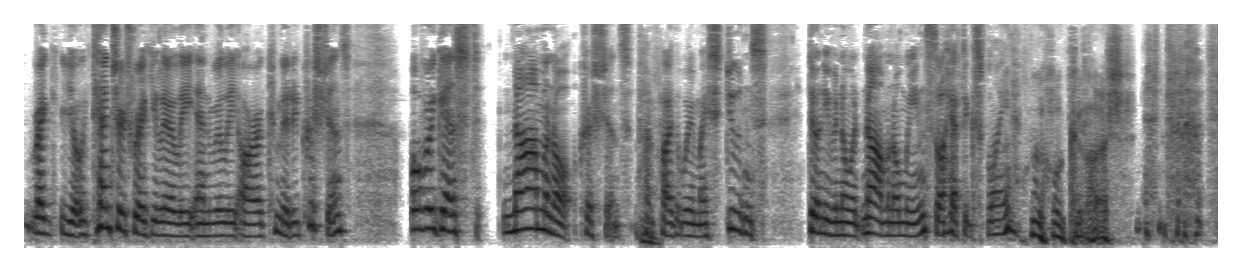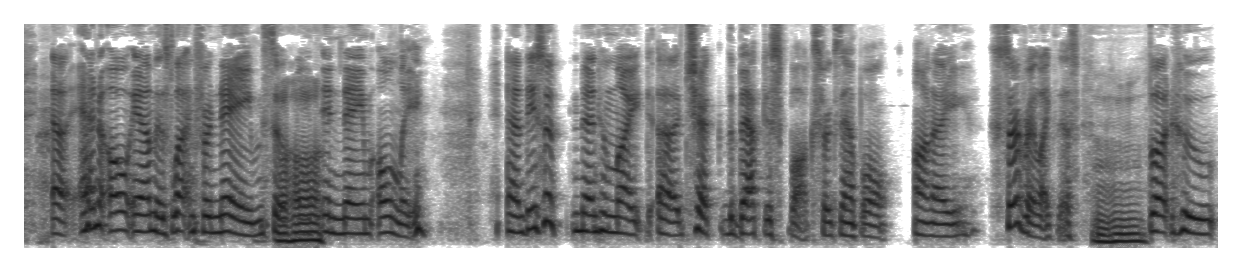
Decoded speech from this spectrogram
reg- you know, attend church regularly and really are committed Christians over against nominal Christians. By the way, my students don't even know what nominal means, so I have to explain. Oh gosh. uh, N-O-M is Latin for name, so uh-huh. in name only. And these are men who might uh, check the Baptist box, for example, on a survey like this, mm-hmm. but who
